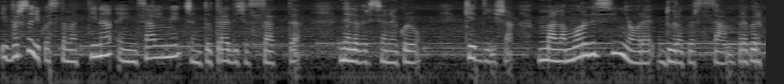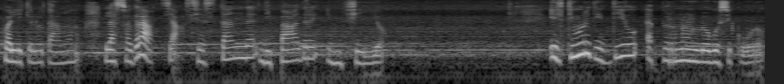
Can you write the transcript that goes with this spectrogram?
Il verso di questa mattina è in Salmi 103,17, nella versione Clou, che dice: Ma l'amore del Signore dura per sempre per quelli che lo temono, la sua grazia si estende di padre in figlio. Il timore di Dio è per noi un luogo sicuro.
